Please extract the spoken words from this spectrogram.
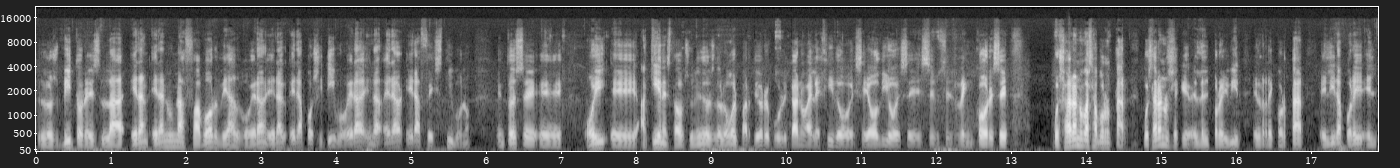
los vítores, la, eran, eran un a favor de algo, era, era, era positivo, era, era, era, festivo, ¿no? Entonces, eh, eh, hoy aquí en Estados Unidos, desde luego, el Partido Republicano ha elegido ese odio, ese, ese rencor, ese, pues ahora no vas a abortar, pues ahora no sé qué, el del prohibir, el recortar, el ir a por ahí, el,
